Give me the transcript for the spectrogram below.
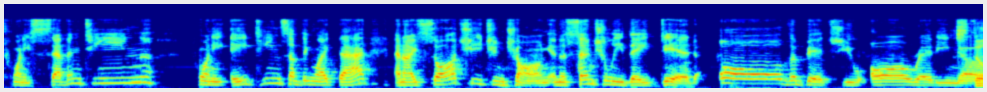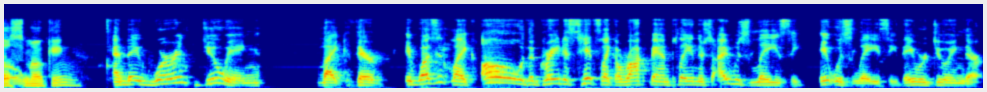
2017, 2018, something like that. And I saw Cheech and Chong, and essentially they did all the bits you already know. Still smoking. And they weren't doing like their, it wasn't like, oh, the greatest hits, like a rock band playing their, I was lazy. It was lazy. They were doing their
